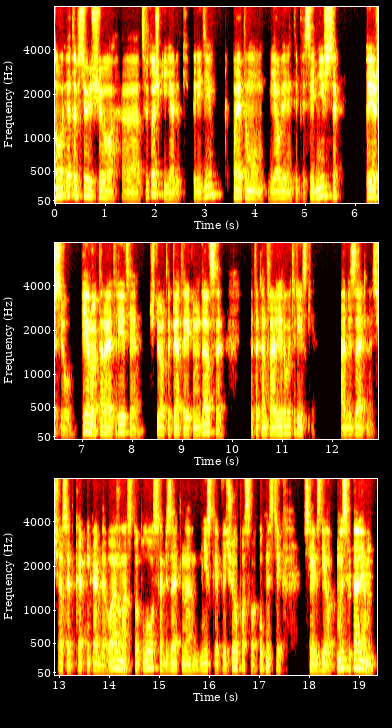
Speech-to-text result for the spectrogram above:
но это все еще э, цветочки, ягодки впереди, поэтому я уверен, ты присоединишься. Прежде всего, первая, вторая, третья, четвертая, пятая рекомендация – это контролировать риски. Обязательно. Сейчас это как никогда важно. Стоп-лосс обязательно, низкое плечо по совокупности всех сделок. Мы с Виталием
